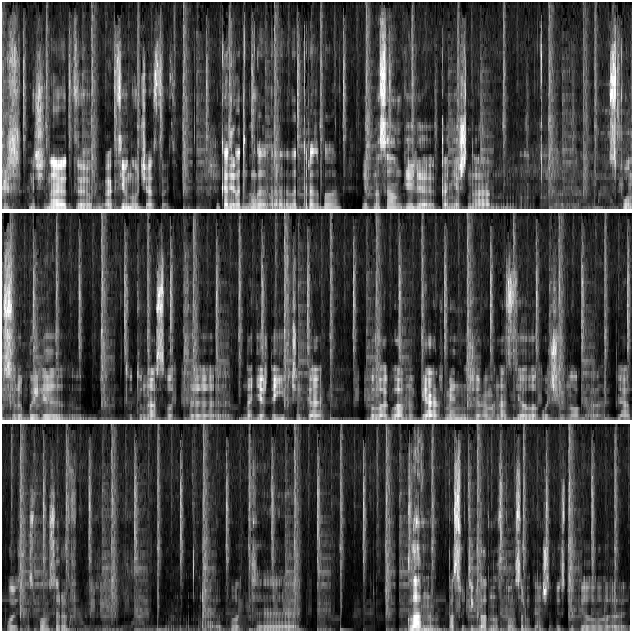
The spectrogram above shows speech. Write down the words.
начинают э, активно участвовать. Как Нет, в, этом ну, го- э, в этот раз было? Нет, на самом деле, конечно, м, спонсоры были. Тут у нас вот э, Надежда Ивченко была главным пиар-менеджером. Она сделала очень много для поиска спонсоров. Э, Вот. э, Главным, по сути, главным спонсором, конечно, выступил э,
